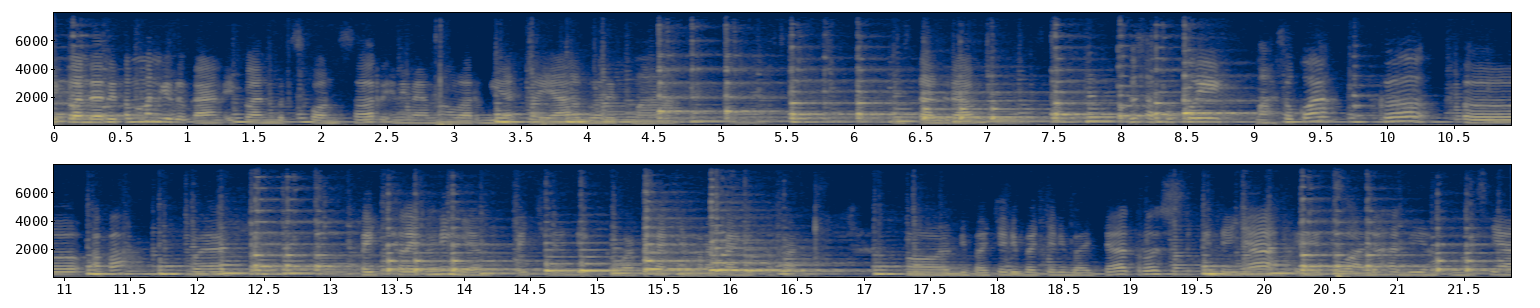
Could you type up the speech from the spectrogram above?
iklan dari teman gitu kan iklan bersponsor ini memang luar biasa ya algoritma Instagram. Terus aku klik masuklah ke uh, apa web page landing ya page landing ke websitenya mereka gitu kan. Uh, dibaca dibaca dibaca terus intinya yaitu ada hadiah emasnya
